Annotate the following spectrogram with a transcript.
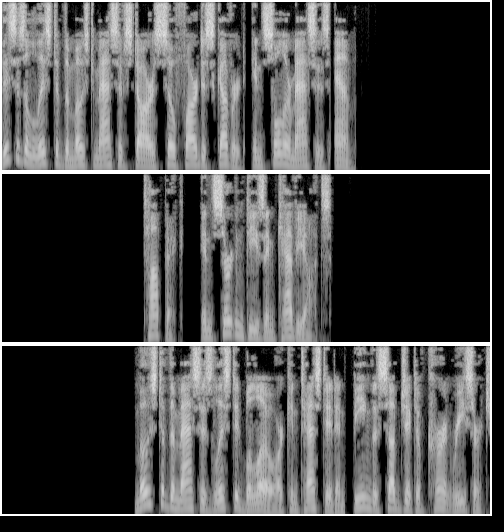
This is a list of the most massive stars so far discovered, in solar masses m. Uncertainties and caveats Most of the masses listed below are contested and, being the subject of current research,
